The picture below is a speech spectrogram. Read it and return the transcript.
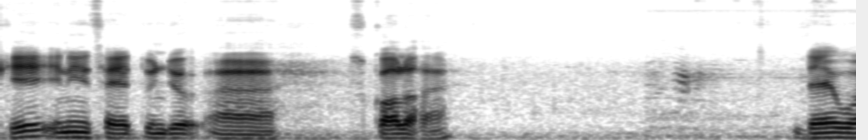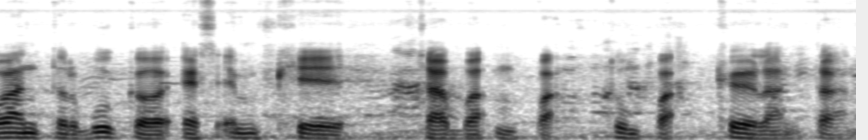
Okey, ini saya tunjuk uh, sekolah eh. Dewan Terbuka SMK Cabang 4 Tumpak Kelantan.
